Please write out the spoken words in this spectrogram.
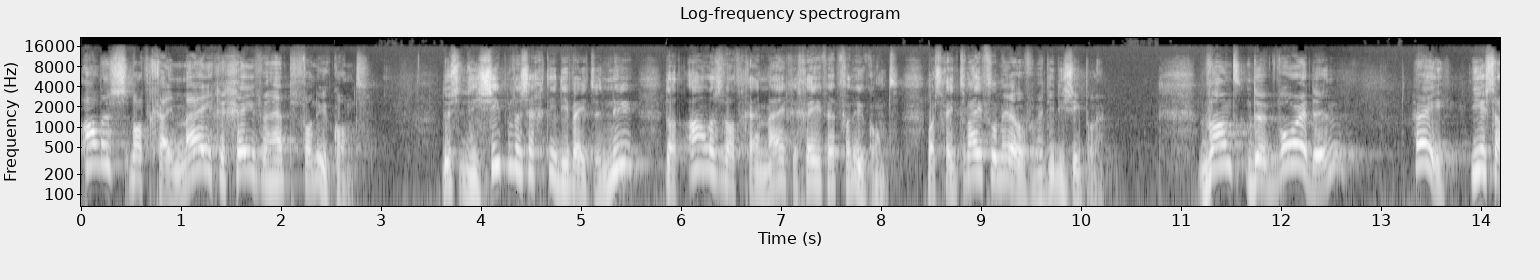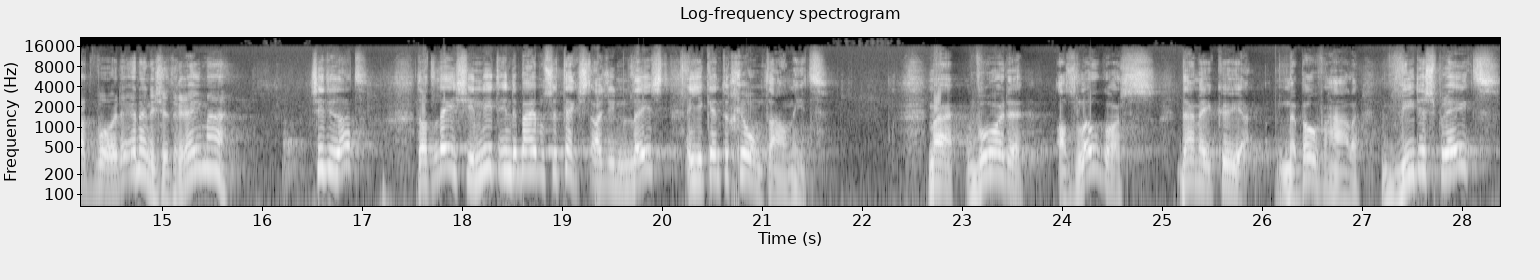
alles wat gij mij gegeven hebt van u komt. Dus de discipelen, zegt hij, die weten nu dat alles wat gij mij gegeven hebt van u komt. was geen twijfel meer over met die discipelen. Want de woorden, hé, hey, hier staat woorden en dan is het rema. Ziet u dat? Dat lees je niet in de Bijbelse tekst als je hem leest en je kent de grondtaal niet. Maar woorden als logos, daarmee kun je naar boven halen wie er spreekt.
